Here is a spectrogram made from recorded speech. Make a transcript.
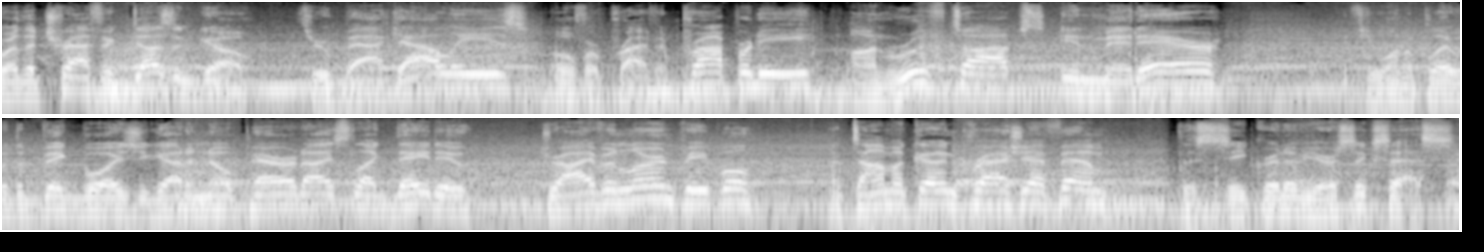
where the traffic doesn't go. Through back alleys, over private property, on rooftops, in midair. If you want to play with the big boys, you gotta know paradise like they do. Drive and learn, people. Atomika and Crash FM, the secret of your success.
